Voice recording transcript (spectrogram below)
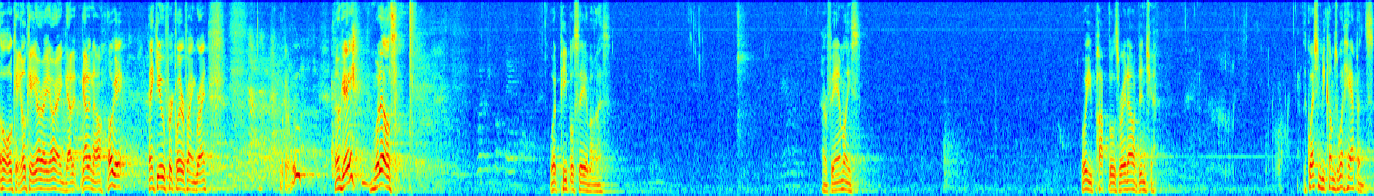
Oh, okay, okay, all right, all right, got it, got it now. Okay, thank you for clarifying, Brian. Okay, what else? What people say about us. our families. Well, you popped those right out, didn't you? The question becomes what happens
